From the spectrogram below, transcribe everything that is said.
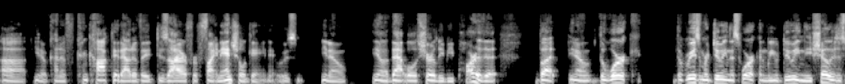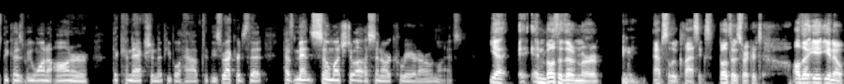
uh, you know kind of concocted out of a desire for financial gain. It was you know you know that will surely be part of it, but you know the work. The reason we're doing this work and we were doing these shows is because we want to honor the connection that people have to these records that have meant so much to us in our career and our own lives. Yeah, and both of them are absolute classics. Both those records. Although you know,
